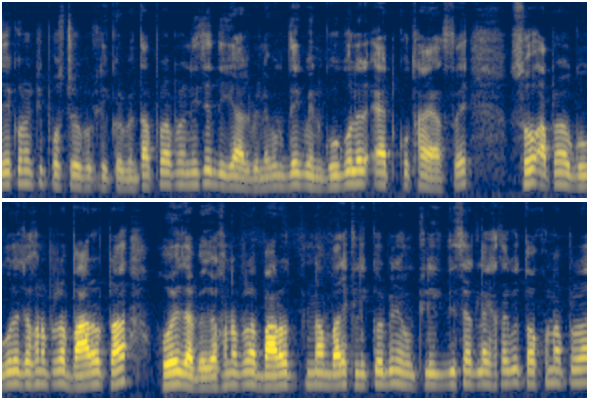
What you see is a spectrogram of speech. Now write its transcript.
যে কোনো একটি পোস্টের উপর ক্লিক করবেন। তারপর আপনারা নিচের দিকে আসবেন এবং দেখবেন গুগলের অ্যাড কোথায় আছে। সো আপনারা গুগলে যখন আপনারা বারোটা হয়ে যাবে, যখন আপনারা বারো নাম্বারে ক্লিক করবেন এবং ক্লিক দিয়ে অ্যাড লেখা থাকবে, তখন আপনারা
